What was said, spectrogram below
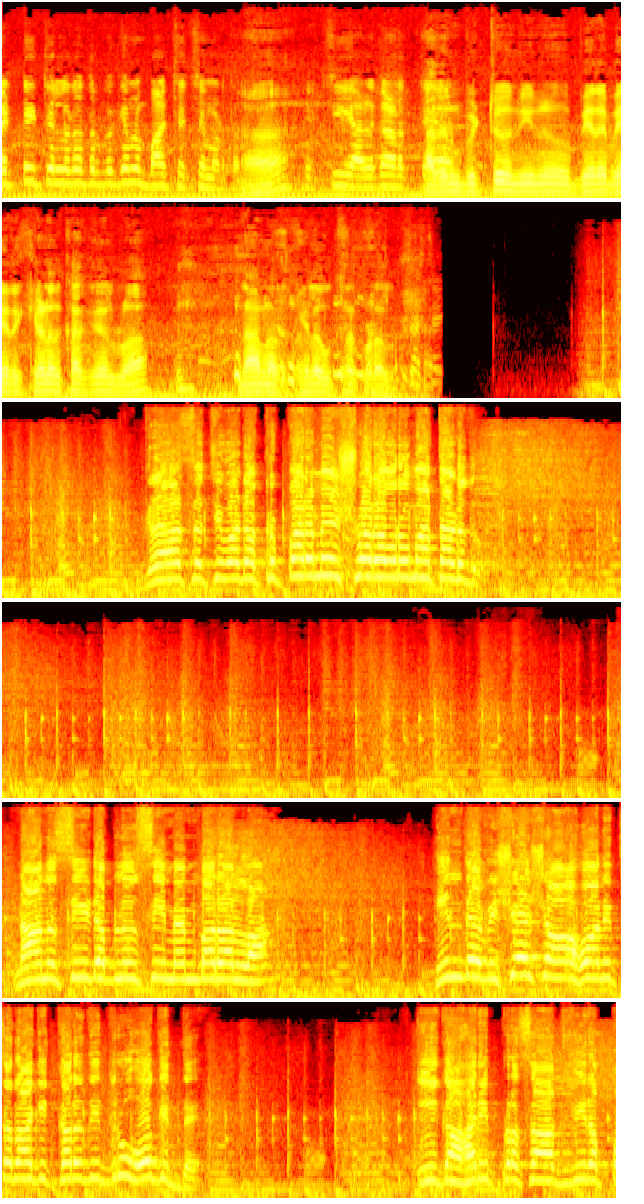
ಗಟ್ಟಿ ಐತಿ ಅದ್ರ ಬಗ್ಗೆ ಭಾಳ ಚರ್ಚೆ ಮಾಡ್ತಾರೆ? ಕುರ್ಚಿ ಅಳಗಾಡುತ್ತೆ. ಅದನ್ನ ಬಿಟ್ಟು ನೀನು ಬೇರೆ ಬೇರೆ ಕೇಳೋದಕ್ಕಾಗಲ್ವಾ ನಾನು ಅದಕ್ಕೆಲ್ಲ ಉತ್ತರ ಕೊಡಲ್ಲ. ಗೃಹ ಸಚಿವ ಡಾಕ್ಟರ್ ಪರಮೇಶ್ವರ್ ಅವರು ಮಾತಾಡಿದ್ರು. ನಾನು ಸಿ ಡಬ್ಲ್ಯೂ ಸಿ ಮೆಂಬರ್ ಅಲ್ಲ. ಹಿಂದೆ ವಿಶೇಷ ಆಹ್ವಾನಿತರಾಗಿ ಕರೆದಿದ್ರು ಹೋಗಿದ್ದೆ. ಈಗ ಹರಿಪ್ರಸಾದ್ ವೀರಪ್ಪ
